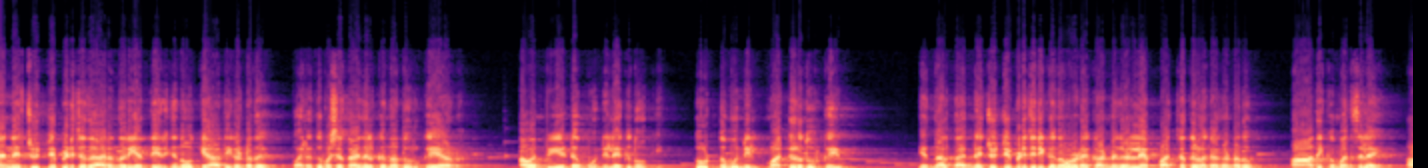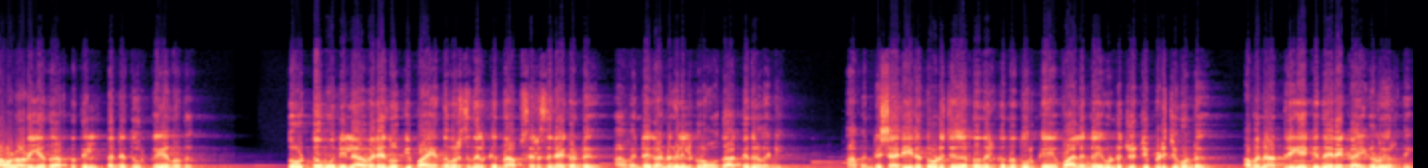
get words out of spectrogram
തന്നെ ചുറ്റിപ്പിടിച്ചത് ആരെന്നറിയാൻ തിരിഞ്ഞു നോക്കി ആദ്യ കണ്ടത് വലതുവശത്തായി നിൽക്കുന്ന ദുർഗയാണ്. അവൻ വീണ്ടും മുന്നിലേക്ക് നോക്കി. തൊട്ടു മുന്നിൽ മറ്റൊരു ദുർഗയും. എന്നാൽ തന്നെ ചുറ്റിപ്പിടിച്ചിരിക്കുന്നവരുടെ കണ്ണുകളിലെ പച്ച തിളക്കം കണ്ടതും ആദിക്ക് മനസ്സിലായി. അവളാണ് യഥാർത്ഥത്തിൽ തന്റെ ദുർഗയെന്നത് തൊട്ടു മുന്നിൽ അവരെ നോക്കി ഭയന്നു പറിച്ചു നിൽക്കുന്ന അപ്സരസിനെ കണ്ട് അവന്റെ കണ്ണുകളിൽ ക്രോധാഗ്നി തിളങ്ങി. അവന്റെ ശരീരത്തോട് ചേർന്ന് നിൽക്കുന്ന ദുർഗയെ വലം കൈകൊണ്ട് ചുറ്റിപ്പിടിച്ചുകൊണ്ട് അവൻ അദ്രികയ്ക്ക് നേരെ കൈകൾ ഉയർത്തി.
